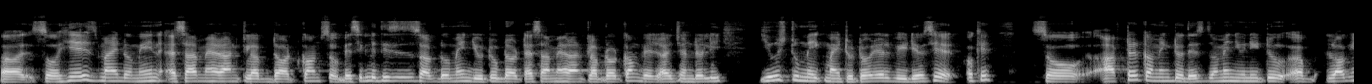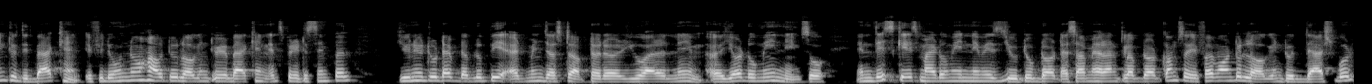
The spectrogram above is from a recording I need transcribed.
uh, so here is my domain srmehranclub.com so basically this is a subdomain youtube.srmehranclub.com where i generally use to make my tutorial videos here okay? So after coming to this domain you need to uh, log into the backend if you don't know how to log into your backend it's pretty simple. You need to type wp admin just after your url name uh, your domain name. So in this case my domain name is youtube.srmehranclub.com so if i want to log into dashboard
